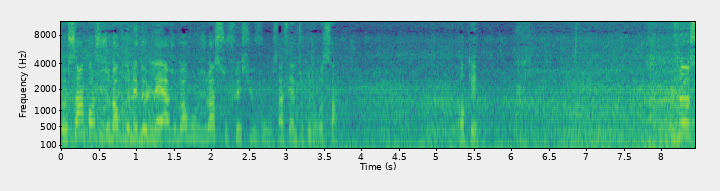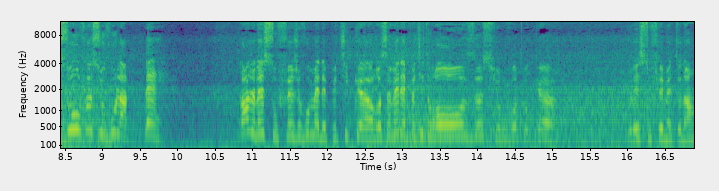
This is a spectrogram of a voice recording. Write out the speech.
Je sens comme si je dois vous donner de l'air, je dois, je dois souffler sur vous. Ça c'est un truc que je ressens. Ok. Je souffle sur vous la paix. Quand je vais souffler, je vous mets des petits cœurs. Recevez des petites roses sur votre cœur. Je vais souffler maintenant.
